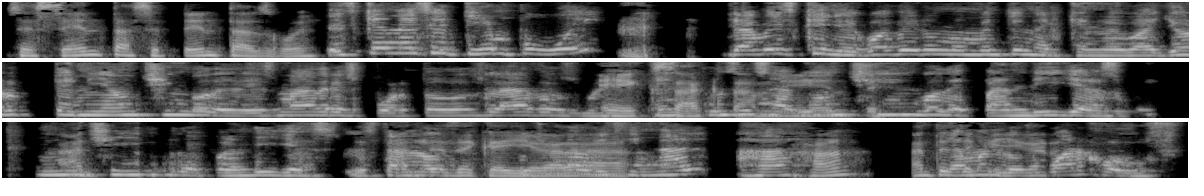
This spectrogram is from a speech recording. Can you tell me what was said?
60, 70, güey. Es que en ese tiempo, güey, ya ves que llegó a haber un momento en el que Nueva York tenía un chingo de desmadres por todos lados, güey. Entonces había un Exactamente. chingo de pandillas, güey. Un An- chingo de pandillas. Están Antes los, de que llegara- original, ajá, Ajá. Antes de llaman que los llegaran Warhols.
